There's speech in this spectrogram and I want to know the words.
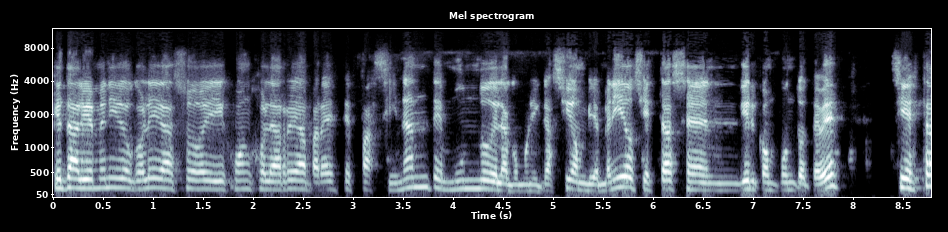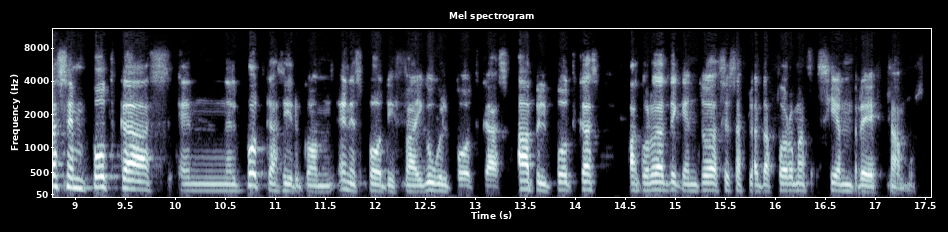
¿Qué tal? Bienvenido, colega. Soy Juanjo Larrea para este fascinante mundo de la comunicación. Bienvenido si estás en DIRCOM.tv, si estás en podcast, en el podcast DIRCOM, en Spotify, Google Podcast, Apple Podcast, acordate que en todas esas plataformas siempre estamos.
